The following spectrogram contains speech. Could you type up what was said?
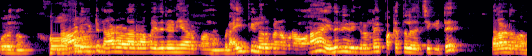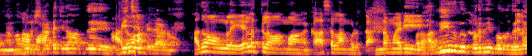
பொருந்தும். நாடு விட்டு நாடு விளையாடுறப்ப எதிரணியா இருப்பாங்க. பட் ஐபிஎல் வரப்ப என்ன பண்ணுவாங்கன்னா எதிரணி இருக்கிறவங்களே பக்கத்துல வச்சுக்கிட்டு விளையாடுவாங்க. அந்த ஆமா. ஸ்ட்ராட்டஜி தான் வந்து பிஜேபி விளையாடும். அதுவும் அவங்கள ஏலத்துல வாங்குவாங்க காசெல்லாம் கொடுத்து. அந்த மாதிரி அதையும் வந்து பொருந்தி போகுது இல்ல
